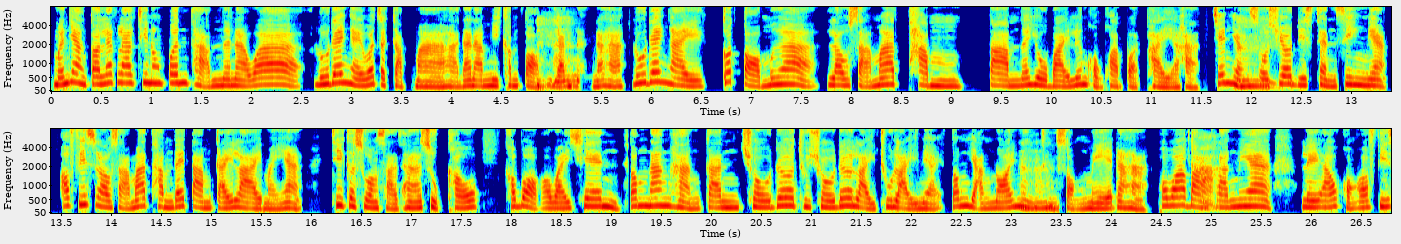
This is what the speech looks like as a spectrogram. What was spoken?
เหมือนอย่างตอนแรก ๆ ที่น้องเปิ้ลถามนานาว่า รู้ได้ไงว่าจะกลับมาค่ะนานามีคำตอบอีกอันหนึ่งนะคะ รู้ได้ไง ก็ต่อเมื่อเราสามารถทำตามนโยบายเรื่องของความปลอดภัยอะค่ะ เช่นอย่างอืม social distancing เนี่ยออฟฟิศเราสามารถทำได้ตาม guideline ไหมอะที่กระทรวงสาธารณสุขเขาเขาบอกเอาไว้เช่น ต้องนั่งห่างกัน shoulder to shoulder ไหล to ไหลเนี่ยต้องอย่างน้อยอือฮึ1-2 เมตรนะคะเพราะว่าบางค่ะครั้งเนี่ย layout ของออฟฟิศ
